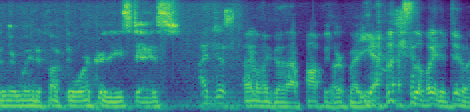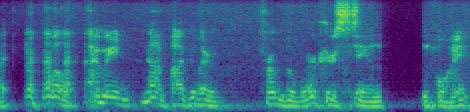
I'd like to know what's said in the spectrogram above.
popular way to fuck the worker these days. I just I don't think they're that popular, but yeah, that's the way to do it. well, I mean, not popular from the worker's standpoint.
